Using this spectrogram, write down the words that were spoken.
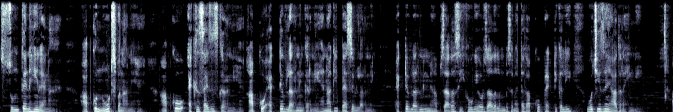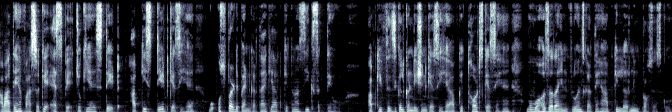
सुनते नहीं रहना है। आपको नोट्स बनाने हैं। आपको एक्सरसाइजेस करनी है, आपको एक्टिव लर्निंग करनी है, ना कि पैसिव लर्निंग एक्टिव लर्निंग में आप ज़्यादा सीखोगे और ज़्यादा लंबे समय तक आपको प्रैक्टिकली वो चीज़ें याद रहेंगी. अब आते हैं फास्टर के एस पे, जो कि है स्टेट आपकी स्टेट कैसी है, वो उस पर डिपेंड करता है कि आप कितना सीख सकते हो. आपकी फ़िज़िकल कंडीशन कैसी है, आपके थॉट्स कैसे हैं, वो बहुत ज़्यादा इन्फ्लुएंस करते हैं आपकी लर्निंग प्रोसेस को.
